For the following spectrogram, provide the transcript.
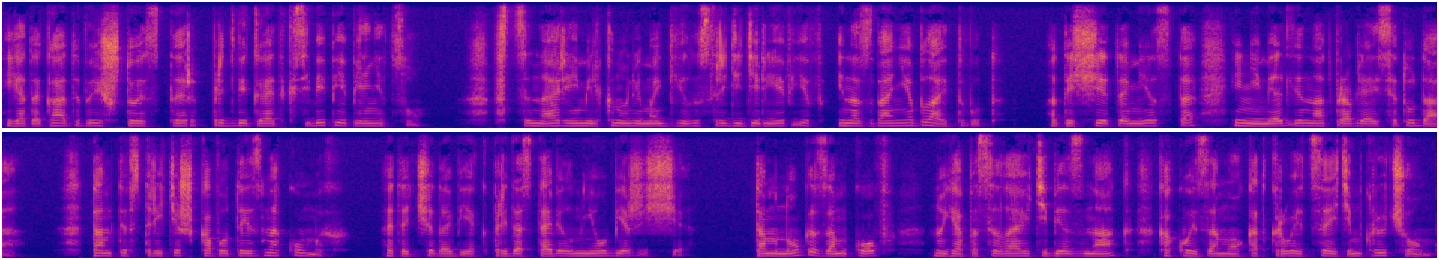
и я догадываюсь, что Эстер придвигает к себе пепельницу. В сценарии мелькнули могилы среди деревьев и название Блайтвуд. Отыщи это место и немедленно отправляйся туда. Там ты встретишь кого-то из знакомых. Этот человек предоставил мне убежище. Там много замков, но я посылаю тебе знак, какой замок откроется этим ключом.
